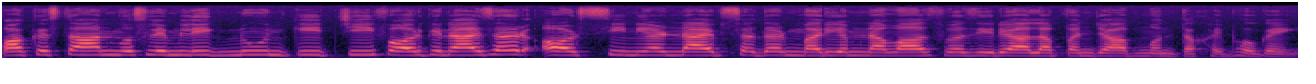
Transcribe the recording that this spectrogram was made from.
पाकिस्तान मुस्लिम लीग नून की चीफ ऑर्गेनाइजर और सीनियर नायब सदर मरियम नवाज़ वज़ीर अला पंजाब मुंतखब हो गई।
